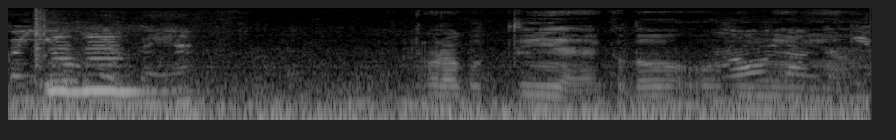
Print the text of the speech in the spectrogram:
ਕਈ ਹੋ। ਫਿਰਦੇ ਹੈ ਪੂਰਾ ਕੁੱਤੀ ਹੈ ਇੱਕ ਦੋ ਉਹ ਹਾਂ ਉਹ ਵੀ ਨਹੀਂ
